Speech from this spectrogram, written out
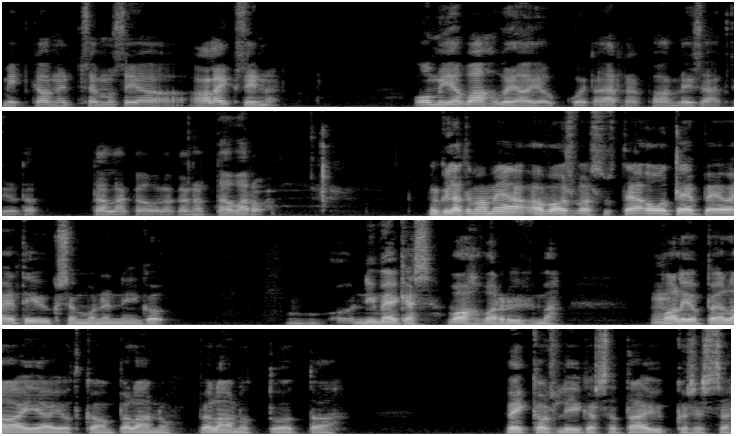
mitkä on nyt semmoisia Aleksin omia vahvoja joukkueita RFAn lisäksi, joita tällä kaudella kannattaa varoa? No kyllä tämä meidän avausvastustaja OTP on heti yksi semmoinen niin nimekäs vahva ryhmä. Mm. Paljon pelaajia, jotka on pelannut, pelannut tuota, Veikkausliigassa tai ykkösessä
